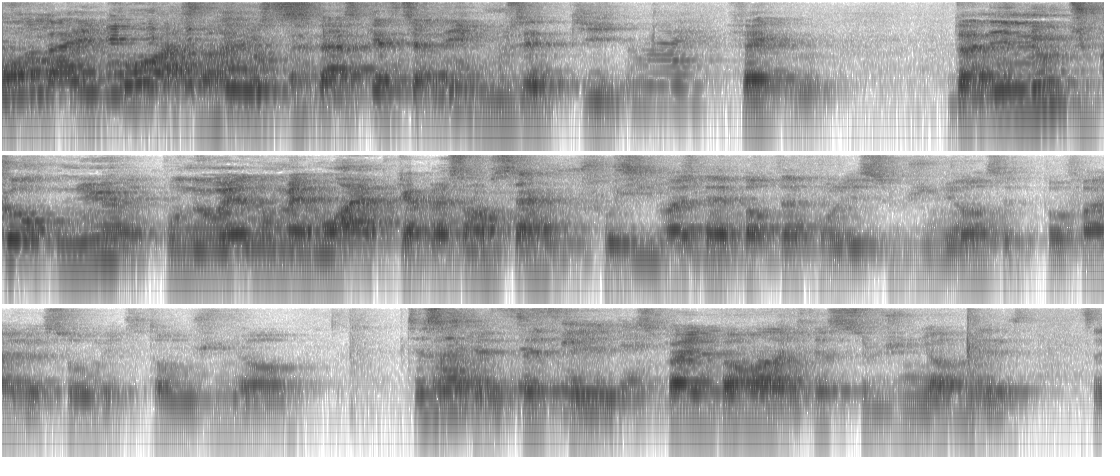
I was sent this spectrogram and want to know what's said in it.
On n'aille pas à se, poser- à se questionner vous êtes qui. Ouais. Fait que, donnez-nous du contenu Ouais. pour nourrir nos mémoires, pour qu'après ça, on sache où vous Ce qui va être important pour les sub-juniors, c'est de pas faire le saut, mais qui tombe junior. C'est Parce ça. que tu sais, Ça, tu peux être bon en crise sub-junior, mais tu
